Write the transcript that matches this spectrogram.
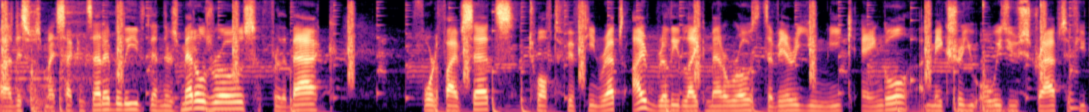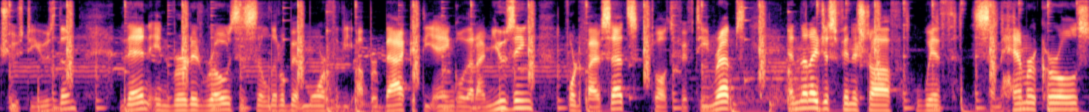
Uh, this was my second set, I believe. Then there's Meadows rows for the back, four to five sets, 12 to 15 reps. I really like Meadows rows. It's a very unique angle. Make sure you always use straps if you choose to use them. Then inverted rows is a little bit more for the upper back at the angle that I'm using. Four to five sets, 12 to 15 reps. And then I just finished off with some hammer curls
